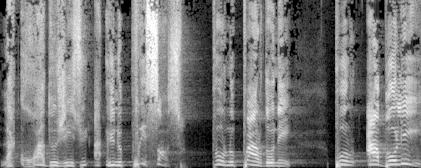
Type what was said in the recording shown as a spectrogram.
La croix de Jésus a une puissance pour nous pardonner, pour abolir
